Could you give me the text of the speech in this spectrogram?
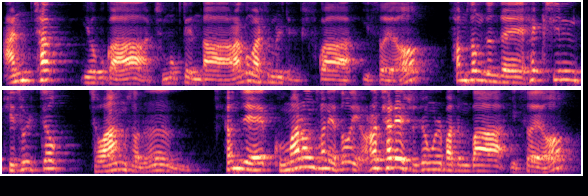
안착 여부가 주목된다라고 말씀을 드릴 수가 있어요. 삼성전자의 핵심 기술적 저항선은 현재 9만원 선에서 여러 차례 조정을 받은 바 있어요.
